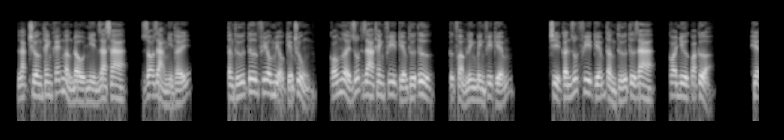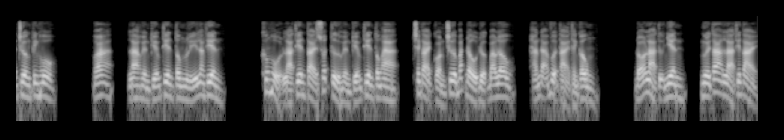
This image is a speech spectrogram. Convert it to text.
Lạc trường thanh khẽ ngẩng đầu nhìn ra xa, rõ ràng nhìn thấy. Tầng thứ tư phiêu miệu kiếm chủng, có người rút ra thanh phi kiếm thứ tư, cực phẩm linh bình phi kiếm. Chỉ cần rút phi kiếm tầng thứ tư ra, coi như qua cửa. Hiện trường kinh hô. Và là huyền kiếm thiên tông lý lang thiên. Không hổ là thiên tài xuất từ huyền kiếm thiên tông a, tranh tài còn chưa bắt đầu được bao lâu, hắn đã vượt tải thành công. Đó là tự nhiên, người ta là thiên tài,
